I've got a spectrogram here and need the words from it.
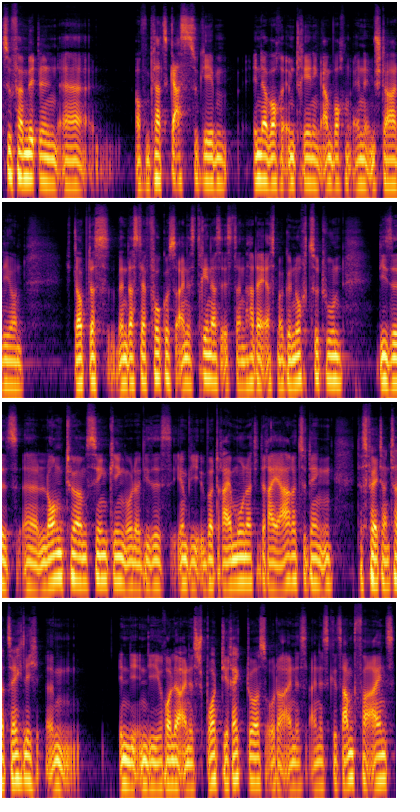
zu vermitteln, äh, auf dem Platz Gas zu geben, in der Woche im Training, am Wochenende im Stadion ich glaube, dass wenn das der Fokus eines Trainers ist, dann hat er erstmal genug zu tun, dieses äh, Long-Term-Thinking oder dieses irgendwie über drei Monate, drei Jahre zu denken. Das fällt dann tatsächlich ähm, in, die, in die Rolle eines Sportdirektors oder eines, eines Gesamtvereins,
